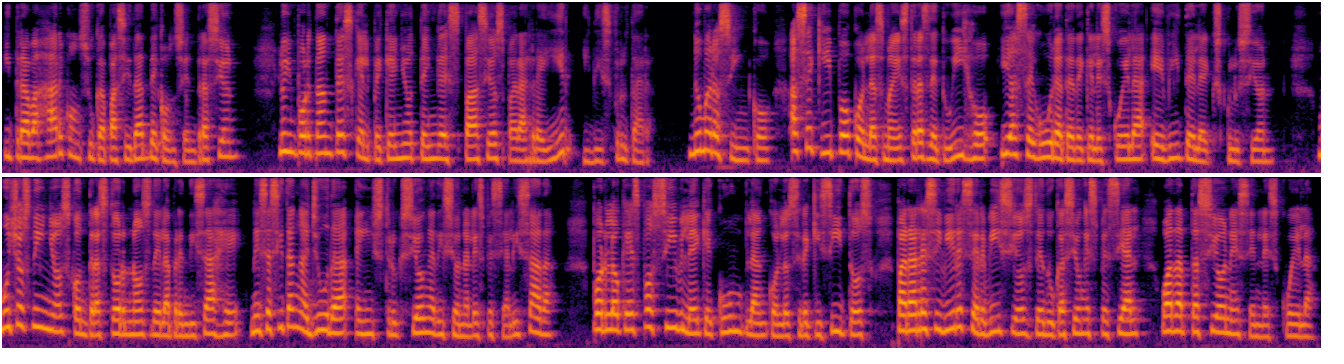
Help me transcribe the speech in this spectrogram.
y trabajar con su capacidad de concentración. Lo importante es que el pequeño tenga espacios para reír y disfrutar. Número 5. Haz equipo con las maestras de tu hijo y asegúrate de que la escuela evite la exclusión. Muchos niños con trastornos del aprendizaje necesitan ayuda e instrucción adicional especializada, por lo que es posible que cumplan con los requisitos para recibir servicios de educación especial o adaptaciones en la escuela.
